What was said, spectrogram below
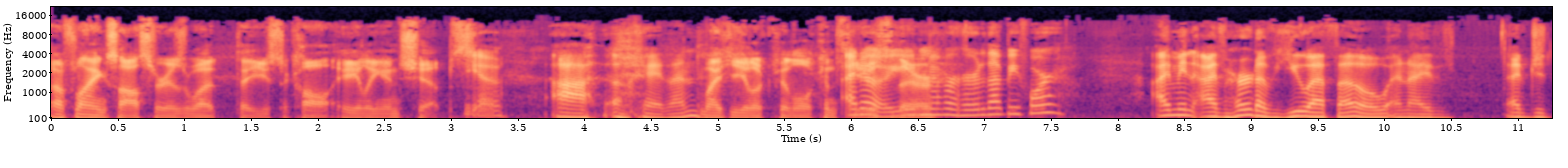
A flying saucer is what they used to call alien ships. Yeah. Ah, okay then. Mikey you looked a little confused I know. there. You've never heard of that before? I mean, I've heard of UFO, and I've I've just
